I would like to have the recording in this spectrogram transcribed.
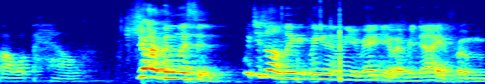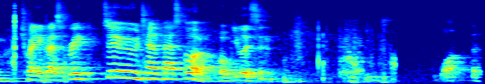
Oh, what the hell? Shut up and listen! Which is on Wigan Wigan and Leader Radio every night from 20 past 3 to 10 past 4. Hope you listen. What the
